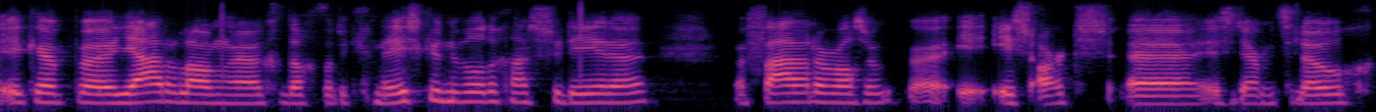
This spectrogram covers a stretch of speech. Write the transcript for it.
ik heb jarenlang gedacht dat ik geneeskunde wilde gaan studeren. Mijn vader was ook, is arts, is dermatoloog.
